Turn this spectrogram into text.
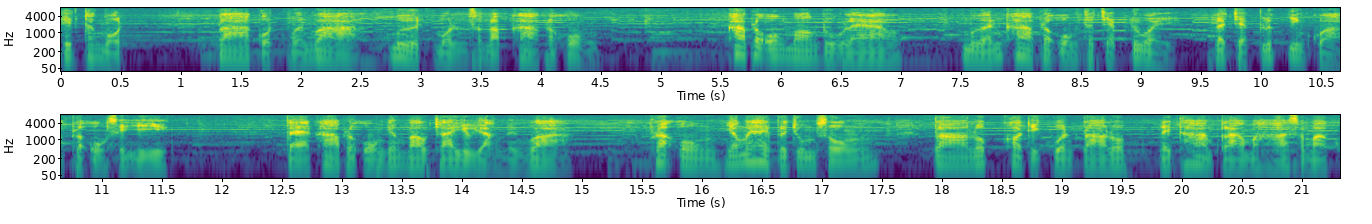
ทิศทั้งหมด ปรากฏเหมือนว่า มืดมนสำหรับข้าพระองค์ ข้าพระองค์มองดูแล้ว เหมือนข้าพระองค์จะเจ็บด้วย และเจ็บลึกยิ่งกว่าพระองค์เสียอีก แต่ข้าพระองค์ยังเบาใจอยู่อย่างหนึ่งว่า พระองค์ยังไม่ให้ประชุมสงฆ์ปลาลบข้อที่ควรปลาลบในท่ามกลางมหาสมาค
